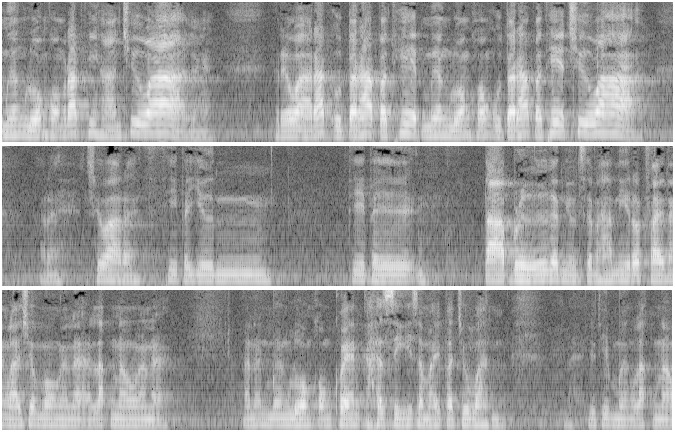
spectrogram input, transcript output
เมืองหลวงของรัฐพิหารชื่อว่าอย่างไงเรียกว่ารัฐอุตรประเทศ เมืองหลวงของอุตรประเทศชื่อว่าอะไรชื่อว่าอะไรที่ไปยืนที่ไปตาบรือกันอยู่สถานีรถไฟตั้งหลายชั่วโมงนั่นแหละลักเนานั่นแหละอันนั้นเมืองหลวงของแคว้นกาสีสมัยปัจจุบัน อยู่ที่เมืองลักเนา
